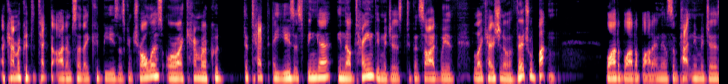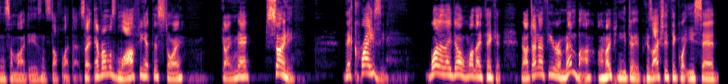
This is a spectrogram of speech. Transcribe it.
A camera could detect the item so they could be used as controllers, or a camera could detect a user's finger in the obtained images to coincide with location of a virtual button blah, blah, blah, blah. And there was some patent images and some ideas and stuff like that. So everyone was laughing at this story, going, man, Sony, they're crazy. What are they doing? What are they thinking? Now, I don't know if you remember. I'm hoping you do, because I actually think what you said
